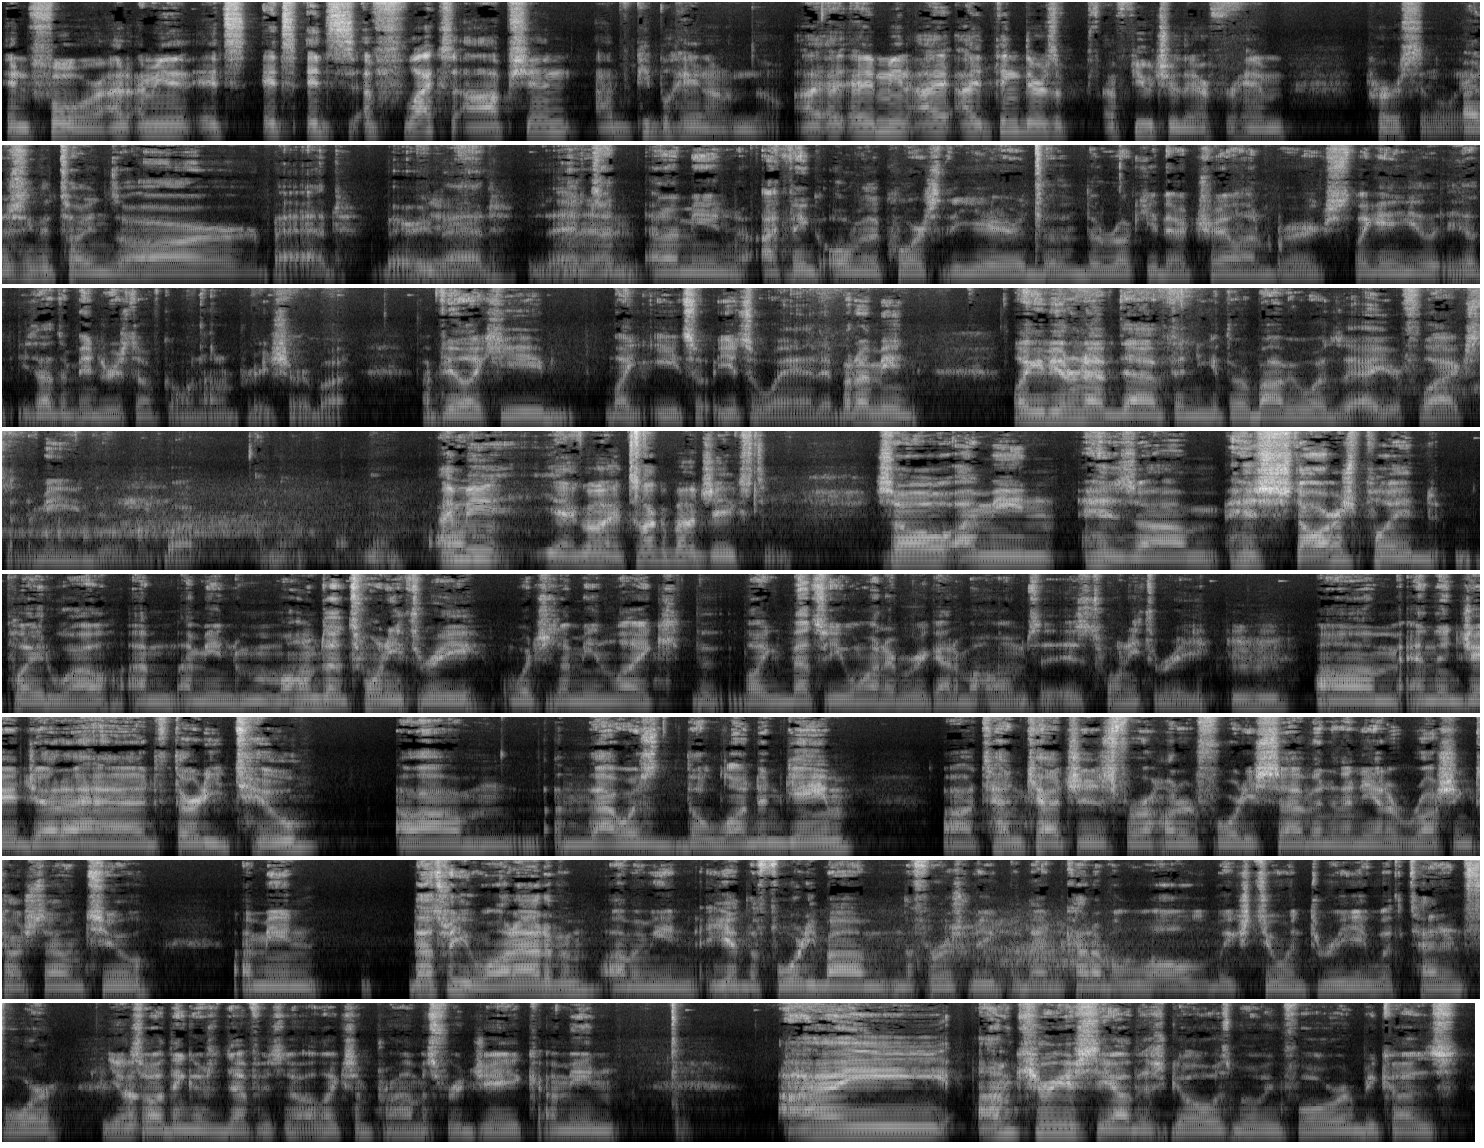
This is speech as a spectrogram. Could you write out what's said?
and four. I, I mean, it's it's it's a flex option. I, people hate on him though. I, I- I mean, I, I think there's a, a future there for him personally. I just think the Titans are bad, very Yeah, bad, and, and and I mean, I think over the course of the year, the the rookie there, Treylon Burks, like he, he- he's had some injury stuff going on. I'm pretty sure, but I feel like he like eats eats away at it. But I mean, like if you don't have depth and you can throw Bobby Woods at your flex, then I mean, you do. But you know, I, know. I Um, mean, yeah. Go ahead. Talk about Jake's team. So I mean, his um his stars played played well. Um, I mean, Mahomes had 23, which is I mean like the, like that's what you want every week out of Mahomes is 23. Mm-hmm. Um, and then Jay Jetta had 32. Um, that was the London game. Uh, 10 catches for 147, and then he had a rushing touchdown too. I mean, that's what you want out of him. Um, I mean, he had the 40 bomb in the first week, but then kind of a lull weeks two and three with 10 and four. Yep. So I think it was definitely uh, like some promise for Jake. I mean, I I'm curious to see how this goes moving forward because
